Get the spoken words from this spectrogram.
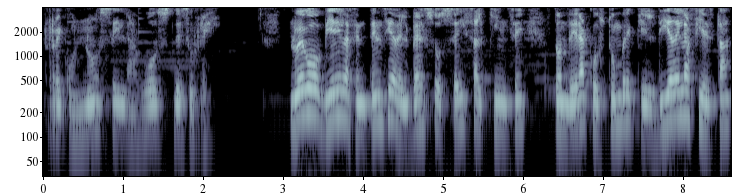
reconoce la voz de su rey. Luego viene la sentencia del verso 6 al 15, donde era costumbre que el día de la fiesta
